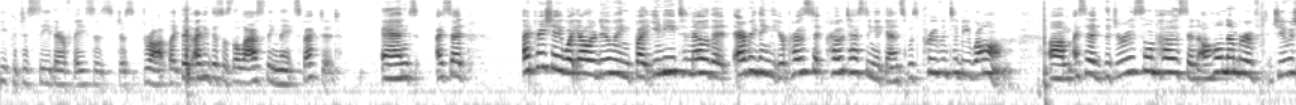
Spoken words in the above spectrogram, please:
you could just see their faces just drop. Like, this, I think this was the last thing they expected. And I said, I appreciate what y'all are doing, but you need to know that everything that you're protesting against was proven to be wrong. Um, I said the Jerusalem Post and a whole number of Jewish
